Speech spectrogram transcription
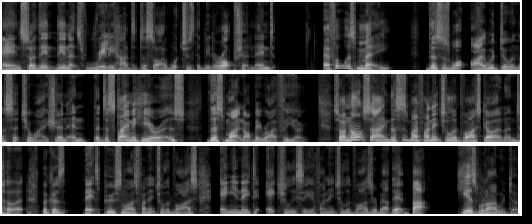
And so then, then it's really hard to decide which is the better option. And if it was me, this is what I would do in the situation. And the disclaimer here is this might not be right for you. So I'm not saying this is my financial advice, go out and do it, because that's personalized financial advice. And you need to actually see a financial advisor about that. But here's what I would do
